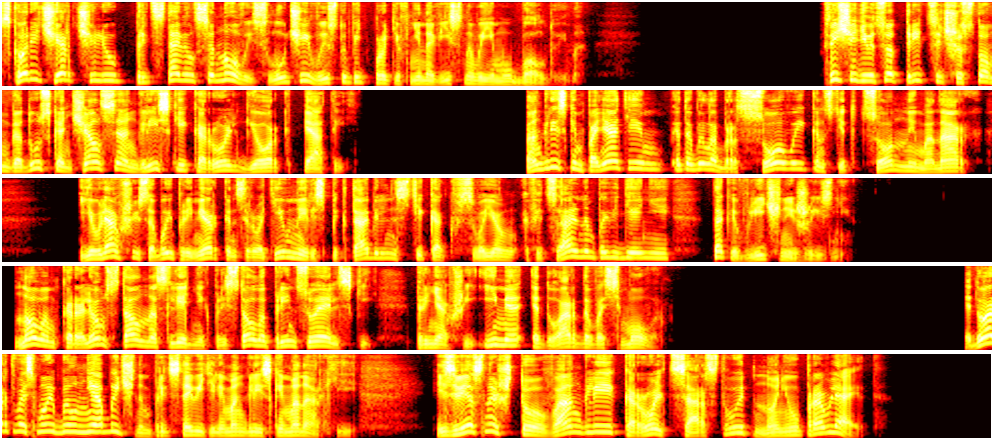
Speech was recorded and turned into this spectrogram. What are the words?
Вскоре Черчиллю представился новый случай выступить против ненавистного ему Болдуина. В 1936 году скончался английский король Георг V. По английским понятиям это был образцовый конституционный монарх, являвший собой пример консервативной респектабельности как в своем официальном поведении, так и в личной жизни. Новым королем стал наследник престола принц Уэльский, принявший имя Эдуарда VIII. Эдуард VIII был необычным представителем английской монархии. Известно, что в Англии король царствует, но не управляет.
